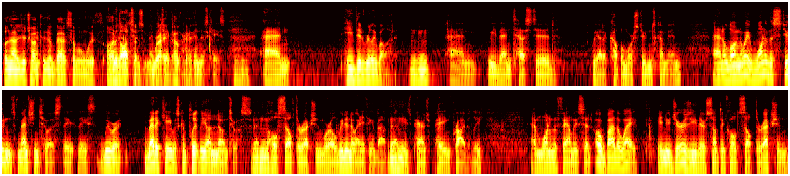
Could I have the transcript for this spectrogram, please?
Well, now you're talking about someone with autism. with autism in right, particular okay. in this case, and he did really well at it. Mm-hmm. And we then tested. We had a couple more students come in, and along the way, one of the students mentioned to us they, they we were Medicaid was completely unknown to us, and mm-hmm. the whole self-direction world. We didn't know anything about that. Mm-hmm. These parents were paying privately, and one of the families said, "Oh, by the way, in New Jersey, there's something called self-direction,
